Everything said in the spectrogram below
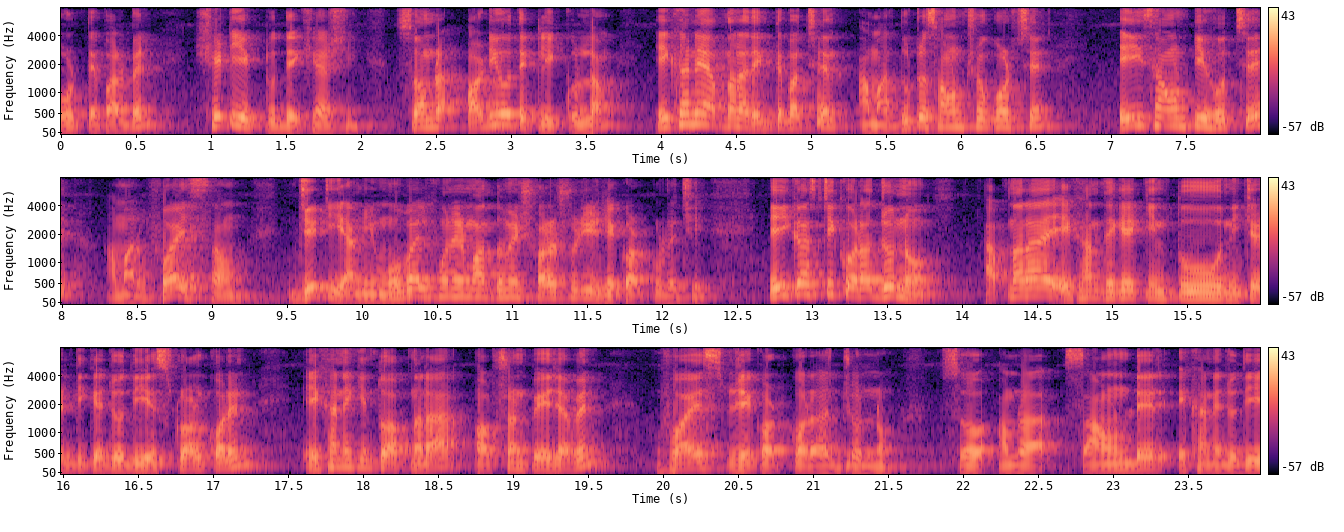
করতে পারবেন সেটি একটু দেখে আসি। সো আমরা অডিওতে ক্লিক করলাম। এখানে আপনারা দেখতে পাচ্ছেন আমার দুটো সাউন্ড শো করছে। এই সাউন্ডটি হচ্ছে আমার ভয়েস সাউন্ড যেটি আমি মোবাইল ফোনের মাধ্যমে সরাসরি রেকর্ড করেছি। এই কাজটি করার জন্য আপনারা এখান থেকে কিন্তু নিচের দিকে যদি স্ক্রল করেন, এখানে কিন্তু আপনারা অপশন পেয়ে যাবেন। ভয়েস রেকর্ড করার জন্য। সো আমরা সাউন্ডের এখানে যদি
